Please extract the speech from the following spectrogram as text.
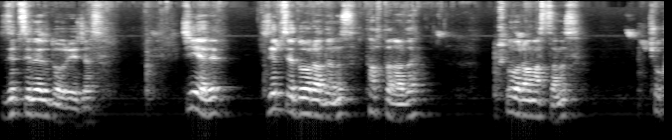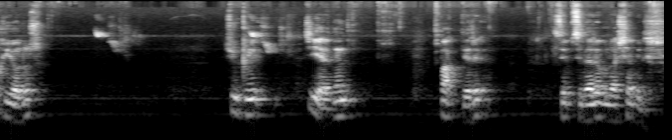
zepseleri doğrayacağız. Ciğeri zepse doğradığınız tahtalarda doğramazsanız çok iyi olur. Çünkü ciğerden bakteri zepsilere bulaşabilir.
